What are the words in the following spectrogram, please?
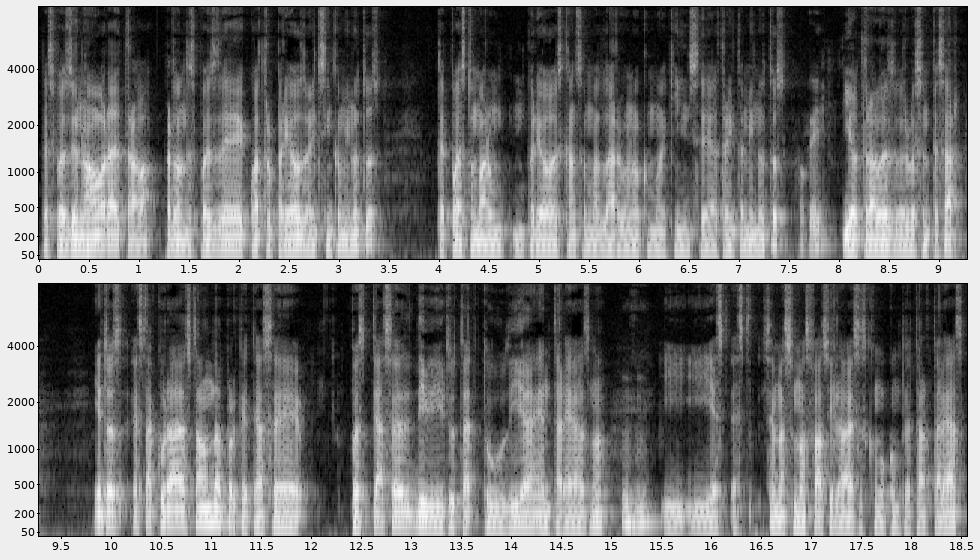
Después de una hora de trabajo, perdón, después de cuatro periodos de 25 minutos, te puedes tomar un, un periodo de descanso más largo, ¿no? Como de 15 a 30 minutos Ok. y otra vez vuelves a empezar. Y entonces está curada esta onda porque te hace, pues te hace dividir tu, tu día en tareas, ¿no? Y, y es- es- se me hace más fácil a veces como completar tareas.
